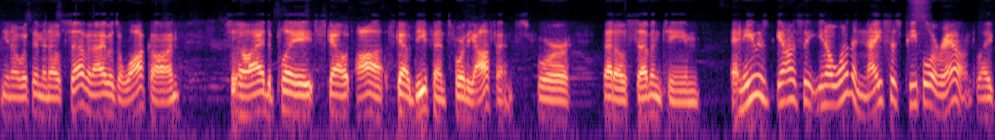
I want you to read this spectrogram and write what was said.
you know, with him in 07, I was a walk on. So I had to play scout uh, scout defense for the offense for that 07 team. And he was honestly, you know, one of the nicest people around. Like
